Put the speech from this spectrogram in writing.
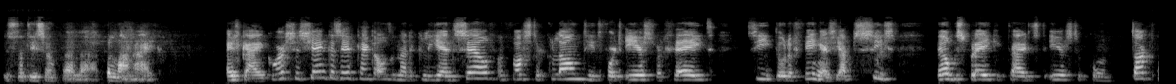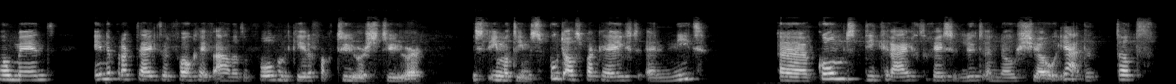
Dus dat is ook wel uh, belangrijk. Even kijken hoor. Shashenka zegt, kijk altijd naar de cliënt zelf. Een vaste klant die het voor het eerst vergeet. Zie ik door de vingers. Ja, precies. Wel bespreek ik tijdens het eerste contactmoment in de praktijktelefoon geef aan dat de volgende keer de factuur stuur. Is het iemand die een spoedafspraak heeft en niet uh, komt, die krijgt resoluut een no-show. Ja, dat, dat,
